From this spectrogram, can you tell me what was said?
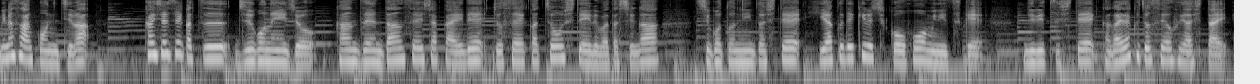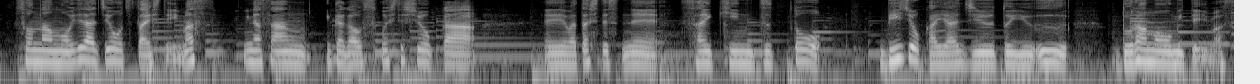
皆さんこんにちは。会社生活15年以上完全男性社会で女性課長をしている私が仕事人として飛躍できる思考法を身につけ自立して輝く女性を増やしたい。そんな思いでラジオをお伝えしています。皆さんいかがお過ごしでしょうか、えー、私ですね最近ずっと美女か野獣というドラマを見ています。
